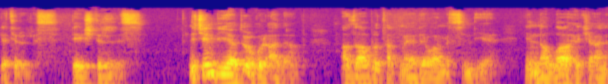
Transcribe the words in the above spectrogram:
getiririz, değiştiririz. Niçin diye dugul azab. Azabı tatmaya devam etsin diye. İnna Allahe kâne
